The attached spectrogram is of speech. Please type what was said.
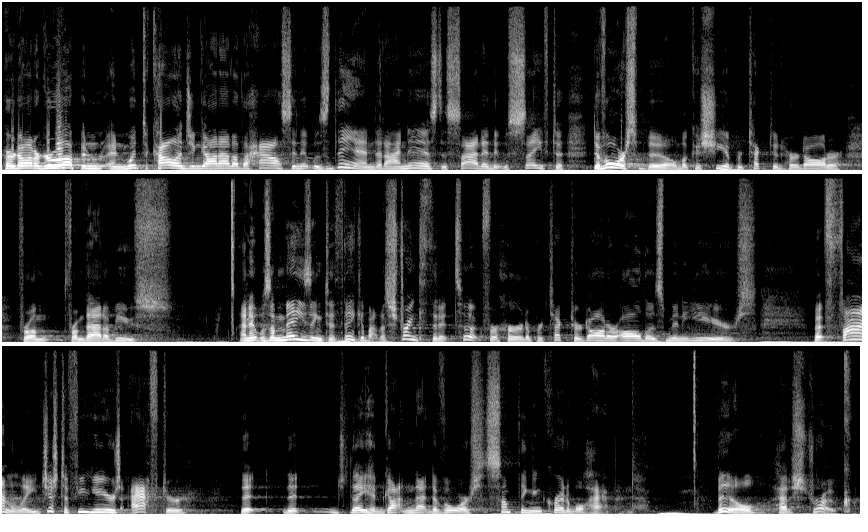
her daughter grew up and, and went to college and got out of the house. And it was then that Inez decided it was safe to divorce Bill because she had protected her daughter from, from that abuse. And it was amazing to think about the strength that it took for her to protect her daughter all those many years. But finally, just a few years after that, that they had gotten that divorce, something incredible happened. Bill had a stroke.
